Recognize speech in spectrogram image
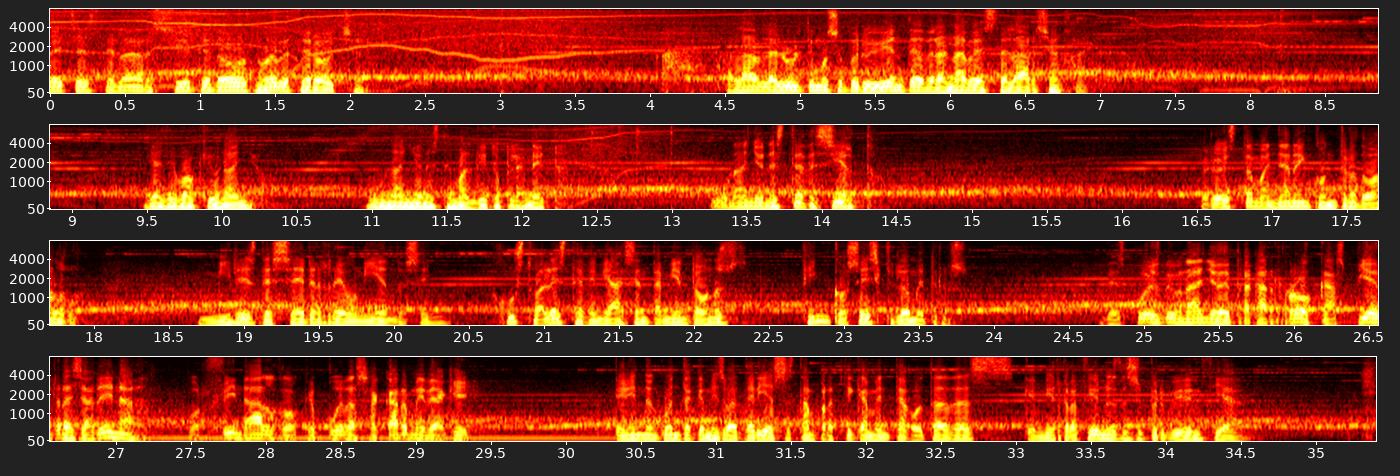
Fecha estelar 72908. Al habla el último superviviente de la nave estelar Shanghai. Ya llevo aquí un año. Un año en este maldito planeta. Un año en este desierto. Pero esta mañana he encontrado algo. Miles de seres reuniéndose justo al este de mi asentamiento, a unos 5 o 6 kilómetros. Después de un año de tragar rocas, piedras y arena, por fin algo que pueda sacarme de aquí. Teniendo en cuenta que mis baterías están prácticamente agotadas, que mis raciones de supervivencia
